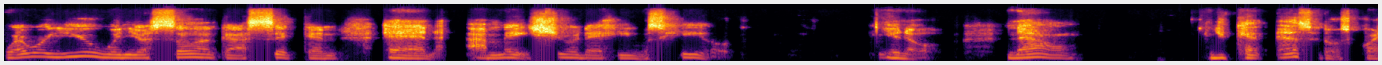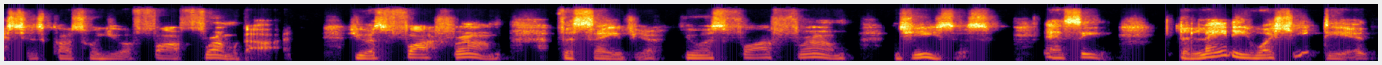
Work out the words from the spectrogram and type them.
Where were you when your son got sick and, and I made sure that he was healed? You know, now you can't answer those questions because when you are far from God, you are far from the Savior, you are far from Jesus. And see, the lady, what she did,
